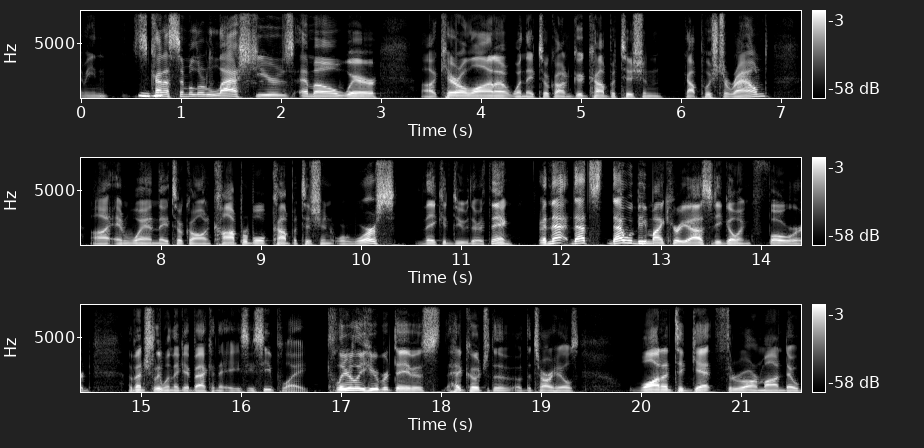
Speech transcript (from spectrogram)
I mean, it's Mhm. kind of similar to last year's MO where uh, Carolina, when they took on good competition, got pushed around, uh, and when they took on comparable competition or worse, they could do their thing. And that that's that would be my curiosity going forward. Eventually, when they get back into ACC play, clearly Hubert Davis, head coach of the of the Tar Heels, wanted to get through Armando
